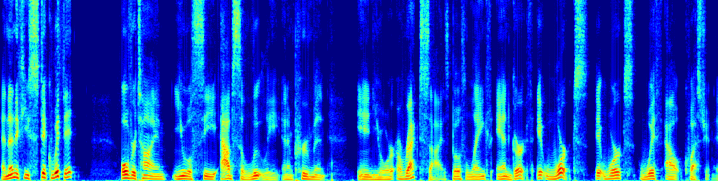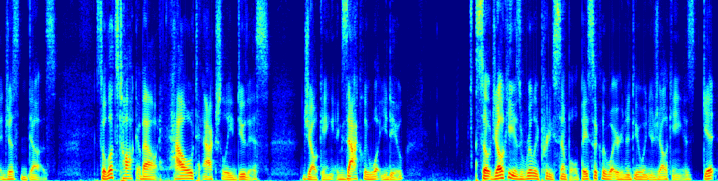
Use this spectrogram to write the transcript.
And then if you stick with it over time, you will see absolutely an improvement in your erect size, both length and girth. It works. It works without question. It just does. So let's talk about how to actually do this jelqing, exactly what you do. So jelqing is really pretty simple. Basically, what you're going to do when you're jelqing is get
